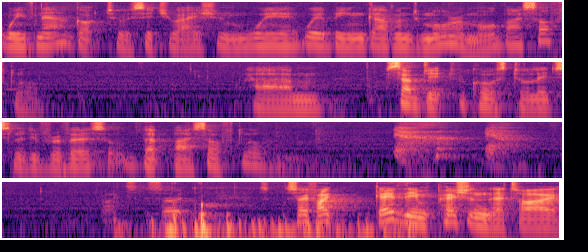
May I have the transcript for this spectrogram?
we've now got to a situation where we're being governed more and more by soft law. Um, subject, of course, to legislative reversal, but by soft law. Right. So, so if I gave the impression that I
